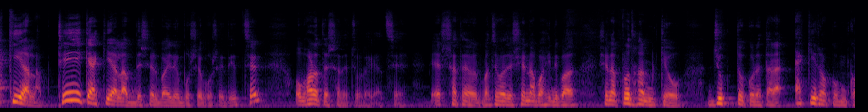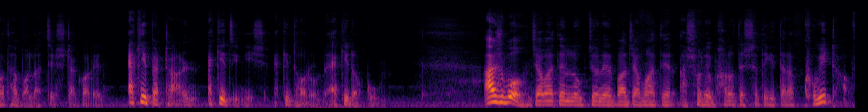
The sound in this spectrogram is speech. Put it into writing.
একই আলাপ, ঠিক একই আলাপ দেশের বাইরে বসে বসে দিচ্ছেন ও ভারতের সাথে চলে গেছে। এর সাথে মাঝে মাঝে সেনাবাহিনী বা সেনা প্রধানকেও যুক্ত করে তারা একই রকম কথা বলার চেষ্টা করেন। একই প্যাটার্ন একই জিনিস, একই ধরন, একই রকম। আসব। জামায়াতের লোকজনের বা জামায়াতের আসলে ভারতের সাথে কি তারা খুবই টাফ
